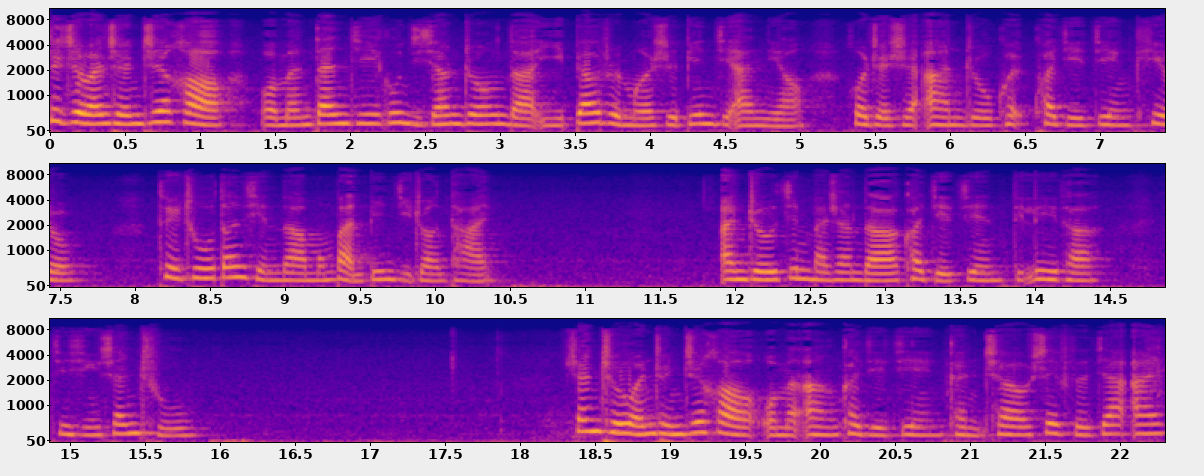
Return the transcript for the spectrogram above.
设置完成之后，我们单击工具箱中的以标准模式编辑按钮，或者是按住快快捷键 Q，退出当前的蒙版编辑状态。按住键盘上的快捷键 Delete 进行删除。删除完成之后，我们按快捷键 Ctrl Shift 加 I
